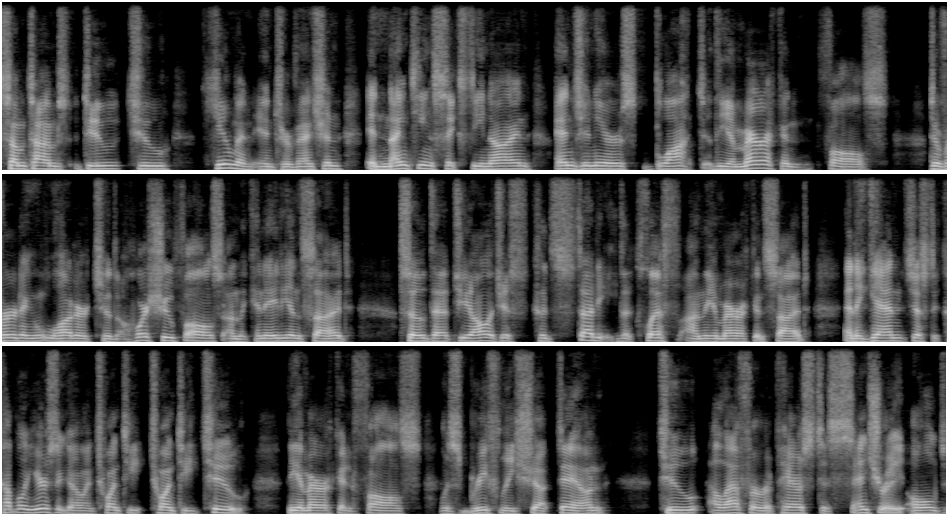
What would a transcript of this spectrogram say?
sometimes due to human intervention. In 1969, engineers blocked the American falls, diverting water to the Horseshoe Falls on the Canadian side so that geologists could study the cliff on the American side. And again, just a couple of years ago in 2022, the American Falls was briefly shut down to allow for repairs to century old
